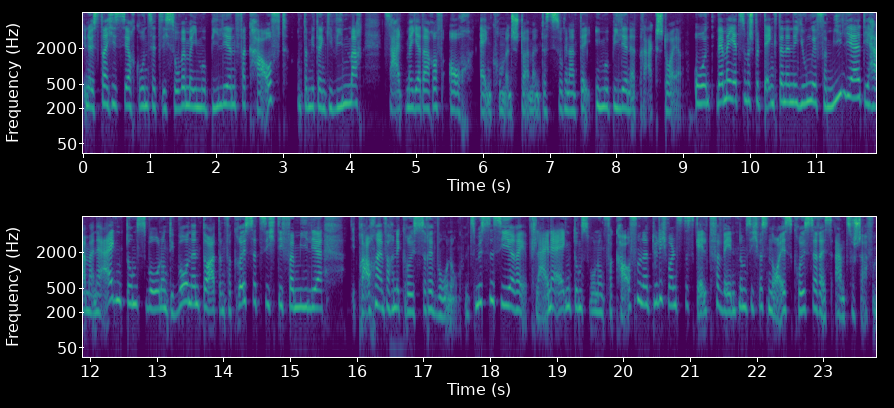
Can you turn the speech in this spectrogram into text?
In Österreich ist es ja auch grundsätzlich so, wenn man Immobilien verkauft und damit einen Gewinn macht, zahlt man ja darauf auch Einkommensteuer. Das ist die sogenannte Immobilienertragssteuer. Und wenn man jetzt zum Beispiel denkt an eine junge Familie, die haben eine Eigentumswohnung, die wohnen dort, dann vergrößert sich die Familie, die brauchen einfach eine größere Wohnung. Jetzt müssen sie ihre kleine Eigentumswohnung verkaufen und natürlich wollen sie das Geld verwenden, um sich was Neues, Größeres anzuschaffen.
